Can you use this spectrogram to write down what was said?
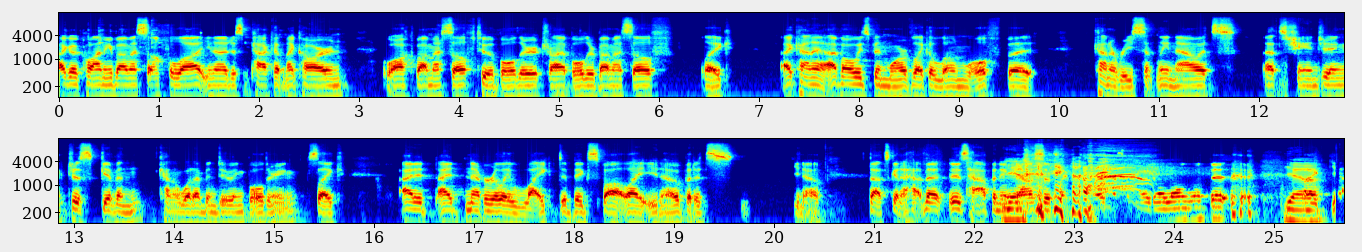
I go climbing by myself a lot. You know, I just pack up my car and walk by myself to a boulder, try a boulder by myself. Like, I kind of I've always been more of like a lone wolf, but kind of recently now it's that's changing. Just given kind of what I've been doing bouldering, it's like I did I'd never really liked a big spotlight, you know, but it's you know that's gonna have that is happening Yeah. now, so it's like I go along with it. Yeah. like yeah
